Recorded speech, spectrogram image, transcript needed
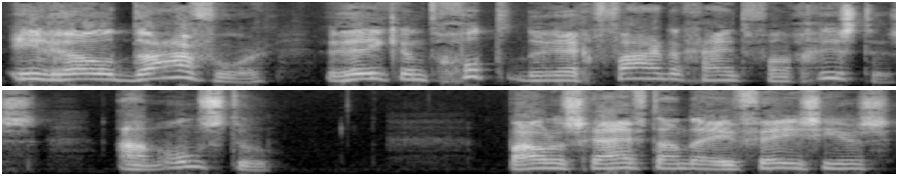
In ruil daarvoor rekent God de rechtvaardigheid van Christus aan ons toe. Paulus schrijft aan de Efeziërs:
